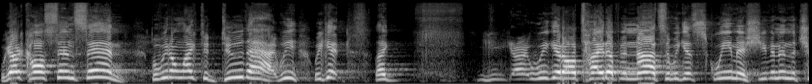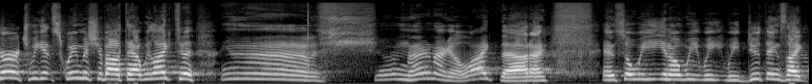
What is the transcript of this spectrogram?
We got to call sin sin, but we don't like to do that. We, we get like we get all tied up in knots and we get squeamish. Even in the church, we get squeamish about that. We like to, yeah, they're not going to like that. I, and so we, you know, we, we, we do things like,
